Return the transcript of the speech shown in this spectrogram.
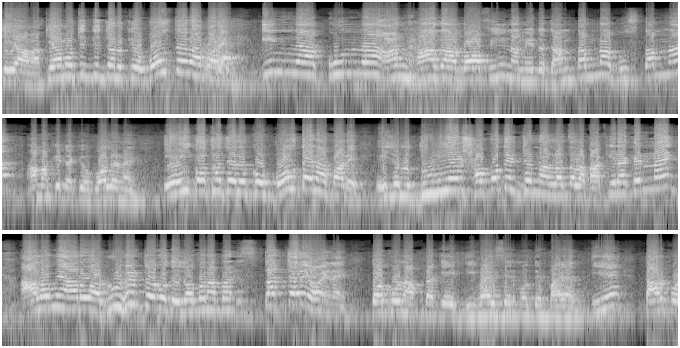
কিয়ামা, কিয়ামতের দিন যেন কেউ বলতে না পারে, ইন্না কুন্না আন হাদা গাফিন, আমি এটা জানতাম না, বুঝতাম না, আমাকে এটা কেউ বলে নাই। এই কথা যেন কেউ বলতে না পারে, এই জন্য দুনিয়ার শপথের জন্য আল্লাহ তাআলা বাকি রাখেন নাই, আলমে আরও আর রুহের জগতে যখন আপনার স্ট্রাকচারে হয় নাই তখন আপনাকে ডিভাইসের মধ্যে বায়াত দিয়ে তারপর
